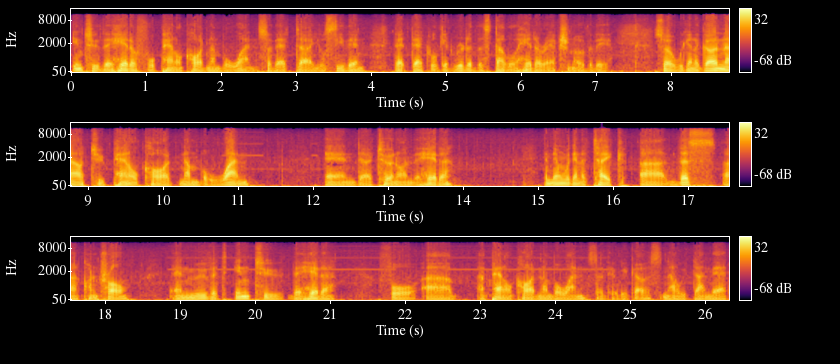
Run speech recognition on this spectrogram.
into the header for panel card number one so that uh, you'll see then that that will get rid of this double header action over there. So we're going to go now to panel card number one and uh, turn on the header and then we're going to take uh, this uh, control and move it into the header for um, panel card number one. So there we go. So now we've done that.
